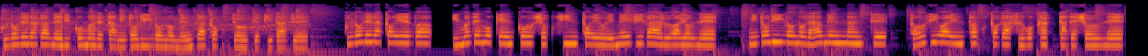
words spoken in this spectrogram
クロレラが練り込まれた緑色の麺が特徴的だぜ。クロレラといえば、今でも健康食品というイメージがあるわよね。緑色のラーメンなんて、当時はインパクトがすごかったでしょうね。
